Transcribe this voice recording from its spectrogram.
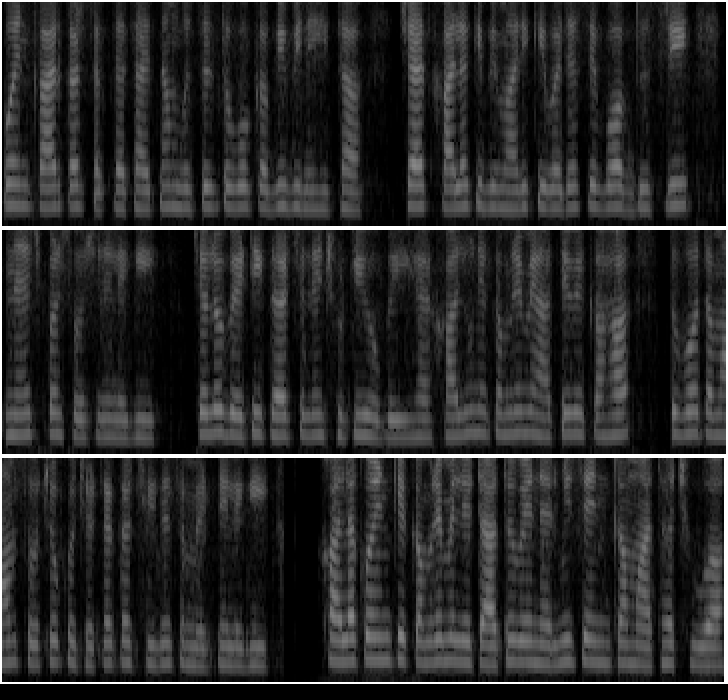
वो इनकार कर सकता था, इतना मुजदिल तो वो कभी भी नहीं था। शायद खाला की बीमारी की वजह से वो अब दूसरी नैच पर सोचने लगी। चलो बेटी, घर चलें, छुट्टी हो गई है। खालू ने कमरे में आते हुए कहा तो वो तमाम सोचों को झटक कर चीज़ें समेटने लगी। खाला को इनके कमरे में लिटाते हुए नरमी से इनका माथा छुआ।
